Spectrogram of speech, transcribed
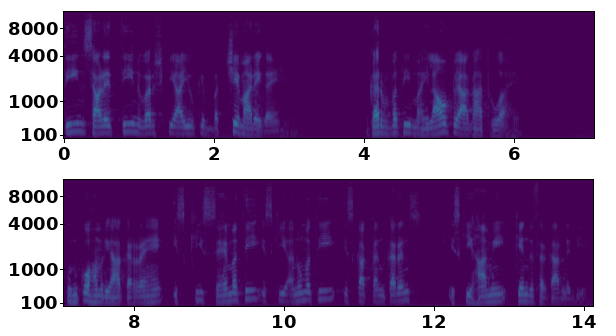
तीन, साढ़े तीन वर्ष की आयु के बच्चे मारे गए हैं। गर्भवती महिलाओं पे आघात हुआ है। उनको हम रिहा कर रहे हैं। इसकी सहमति, इसकी अनुमति, इसका कंकरेंस इसकी हामी केंद्र सरकार ने दी है।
